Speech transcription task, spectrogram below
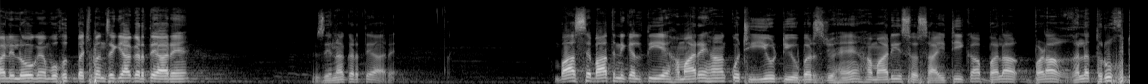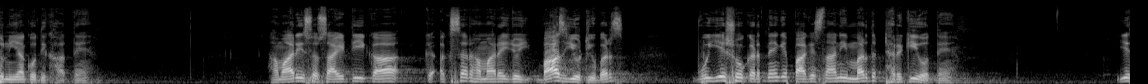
والے لوگ ہیں وہ خود بچپن سے کیا کرتے آ رہے ہیں زنا کرتے آ رہے ہیں بات سے بات نکلتی ہے ہمارے ہاں کچھ یوٹیوبرز جو ہیں ہماری سوسائٹی کا بلا بڑا غلط رخ دنیا کو دکھاتے ہیں ہماری سوسائٹی کا اکثر ہمارے جو بعض یوٹیوبرز وہ یہ شو کرتے ہیں کہ پاکستانی مرد ٹھرکی ہوتے ہیں یہ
